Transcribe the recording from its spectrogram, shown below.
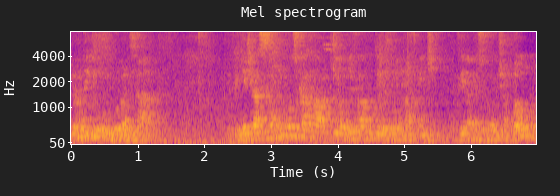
Eu não peguei o mundo globalizado. Eu peguei a geração que quando os caras falavam que alguém falava com o telefone na frente, vendo a pessoa do Japão,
